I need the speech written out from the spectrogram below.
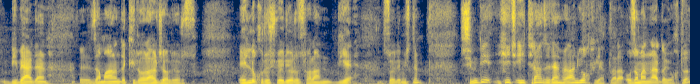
biberden e, zamanında kilolarca alıyoruz. 50 kuruş veriyoruz falan diye söylemiştim. Şimdi hiç itiraz eden falan yok fiyatlara. O zamanlar da yoktu.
